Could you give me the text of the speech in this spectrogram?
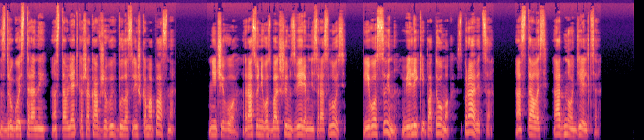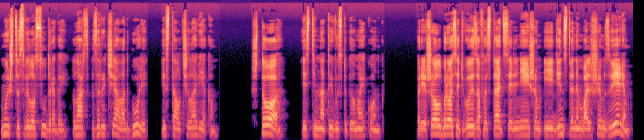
С другой стороны, оставлять кошака в живых было слишком опасно. Ничего, раз у него с большим зверем не срослось, его сын, великий потомок, справится. Осталось одно дельце. Мышцы свело судорогой, Ларс зарычал от боли и стал человеком. «Что?» – из темноты выступил Майконг. «Пришел бросить вызов и стать сильнейшим и единственным большим зверем?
